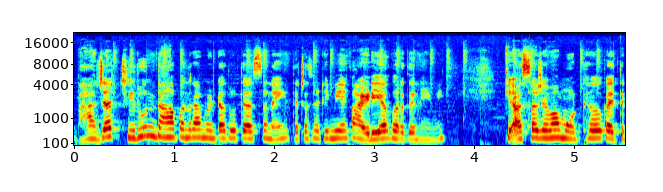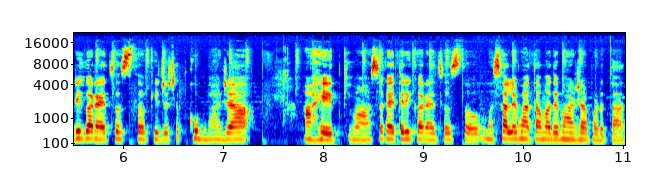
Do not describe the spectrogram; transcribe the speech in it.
भाज्या चिरून दहा पंधरा मिनटात होते असं नाही. त्याच्यासाठी मी एक आयडिया करते नेहमी की असं जेव्हा मोठं काहीतरी करायचं असतं की ज्याच्यात खूप भाज्या आहेत किंवा असं काहीतरी करायचं असतं मसाले भातामध्ये भाज्या पडतात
